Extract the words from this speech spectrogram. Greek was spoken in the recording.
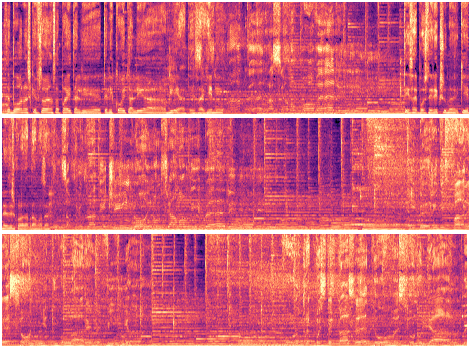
Δεν μπορώ να σκεφτώ αν θα πάει Ιταλία, τελικό Ιταλία-Αγγλία. Τι θα γίνει; Τι θα υποστηρίξουμε; Και είναι δύσκολα τα πράγματα. Liberi di fare sogni e di queste case dove sono gli alberi.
